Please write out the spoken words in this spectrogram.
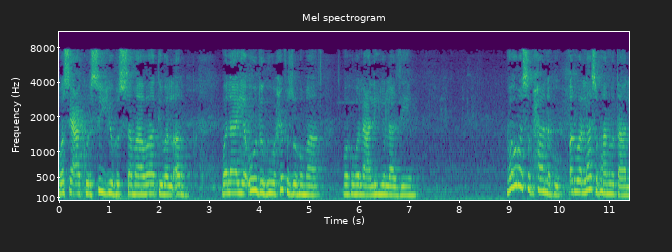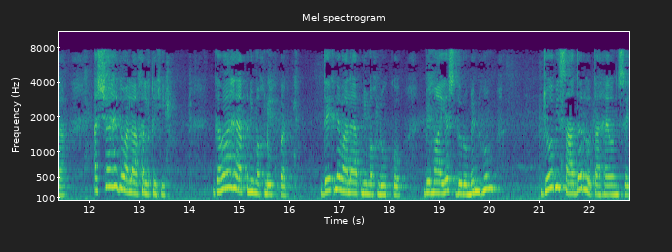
وسع كرسيه السماوات والأرض ولا يؤوده حفظهما وهو العلي العظيم وہ سبحان اور وہ اللہ سبحان و تعالی اشاہد والا خلقی ہی گواہ ہے اپنی مخلوق پر، دیکھنے والا ہے اپنی مخلوق کو، بما یس در من جو بھی صادر ہوتا ہے ان سے،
